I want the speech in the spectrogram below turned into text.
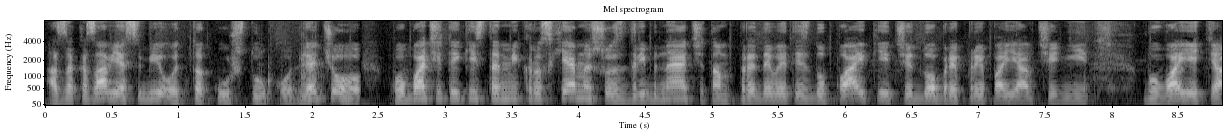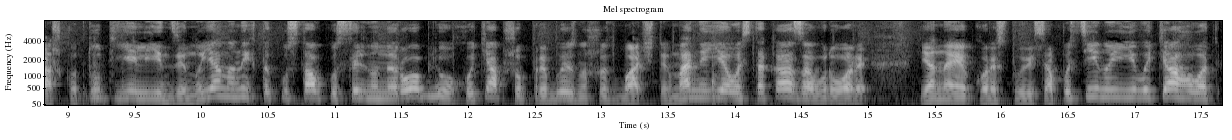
А заказав я собі ось таку штуку. Для чого? Побачити якісь там мікросхеми, щось дрібне, чи там придивитись до пайки, чи добре припаяв, чи ні. Буває тяжко. Тут є лінзи. Ну я на них таку ставку сильно не роблю, хоча б щоб приблизно щось бачити. В мене є ось така з Аврори, я нею користуюся. Постійно її витягувати,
